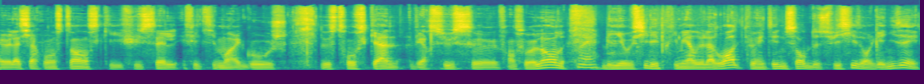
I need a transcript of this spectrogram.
euh, la circonstance qui fut celle effectivement à gauche de Strauss-Kahn versus euh, François Hollande, Ouais. mais il y a aussi les primaires de la droite qui ont été une sorte de suicide organisé.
